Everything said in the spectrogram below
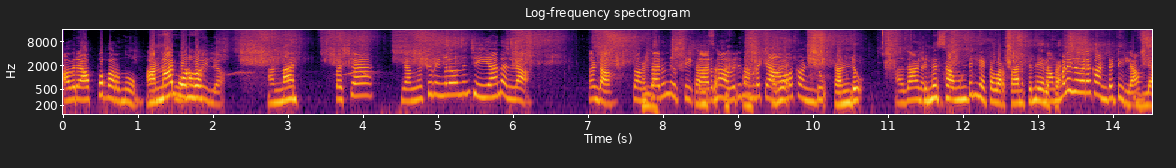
അവരപ്പ പറഞ്ഞു പോകും. അണ്ണാൻ പോണോ ഇല്ല. അണ്ണാൻ. പക്ഷെ ഞങ്ങൾക്ക് നിങ്ങളെ ഒന്നും ചെയ്യാനല്ല. കണ്ടോ? സംസാരം നിർത്തി. കാരണം അവർ നമ്മുടെ ക്യാമറ കണ്ടു. കണ്ടു. അതാണ്. പിന്നെ സൗണ്ടും കേട്ടോ വർത്താനത്തിന്റെ നമ്മൾ ഇതുവരെ കണ്ടിട്ടില്ല. ഇല്ല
